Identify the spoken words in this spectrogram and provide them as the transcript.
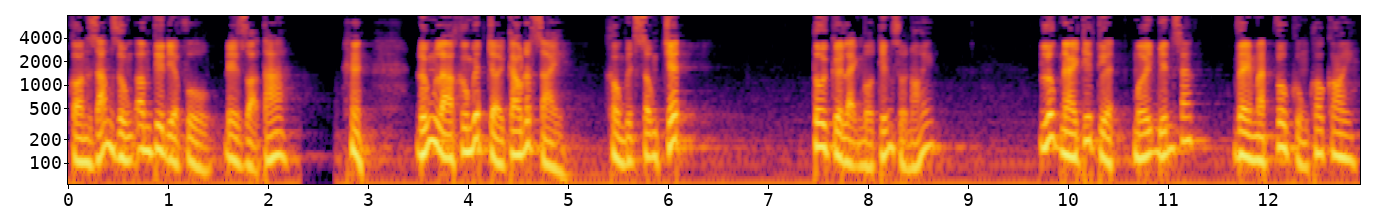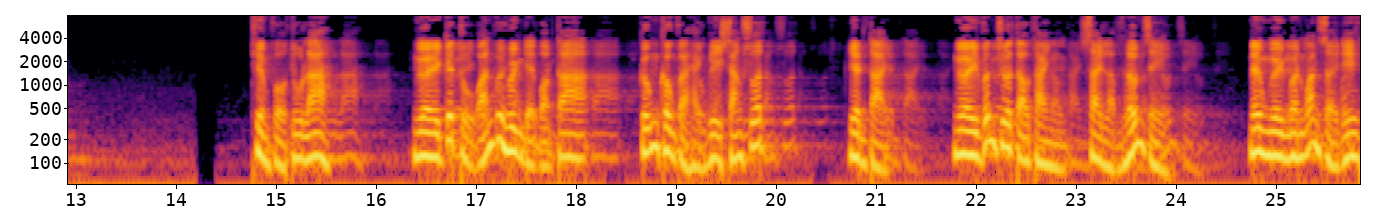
Còn dám dùng âm ti địa phủ để dọa ta. Đúng là không biết trời cao đất dày, không biết sống chết. Tôi cười lạnh một tiếng rồi nói. Lúc này Tiết Tuyệt mới biến sắc, vẻ mặt vô cùng khó coi. Thiểm Phổ Tu La, người kết thủ oán với huynh đệ bọn ta cũng không phải hành vi sáng suốt. Hiện tại, người vẫn chưa tạo thành sai lầm lớn gì. Nếu người ngoan ngoãn rời đi,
